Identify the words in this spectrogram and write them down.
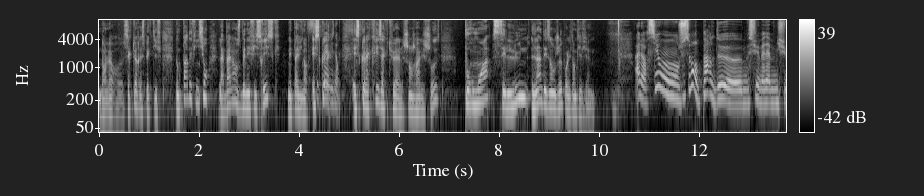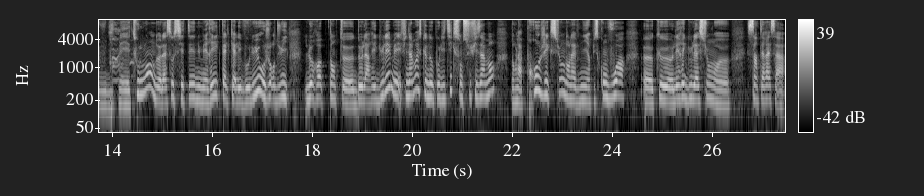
dans leur euh, secteur respectif. Donc par définition, la balance bénéfice-risque n'est pas évidente. Est-ce que, est que la crise actuelle changera les choses? Pour moi, c'est l'un des enjeux pour les temps qui viennent. Alors, si on justement on parle de euh, Monsieur et Madame Michu, vous dites, mais tout le monde, la société numérique telle qu'elle évolue aujourd'hui, l'Europe tente euh, de la réguler, mais finalement, est-ce que nos politiques sont suffisamment dans la projection dans l'avenir, puisqu'on voit euh, que les régulations s'intéressent à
